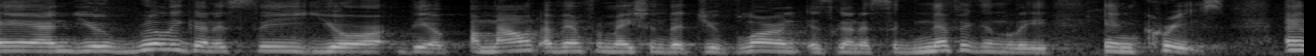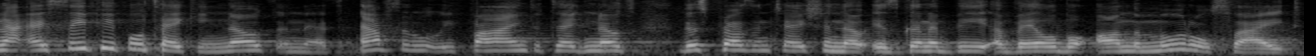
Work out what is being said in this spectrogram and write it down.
and you're really going to see your, the amount of information that you've learned is going to significantly increase. And I, I, see people taking notes, and that's absolutely fine to take notes. This presentation, though, is going to be available on the Moodle site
